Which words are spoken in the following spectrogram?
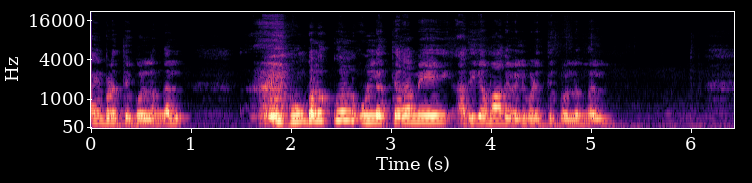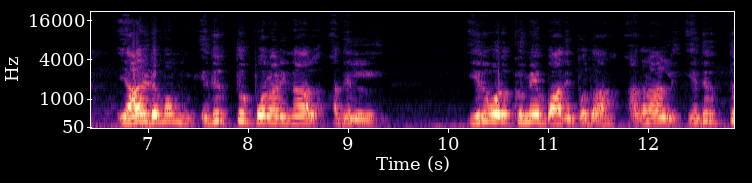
பயன்படுத்திக் கொள்ளுங்கள். உங்களுக்குள் உள்ள திறமையை அதிகமாக வெளிப்படுத்திக் கொள்ளுங்கள். யாரிடமும் எதிர்த்து போராடினால் அதில் இருவருக்குமே பாதிப்பு தான். அதனால் எதிர்த்து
